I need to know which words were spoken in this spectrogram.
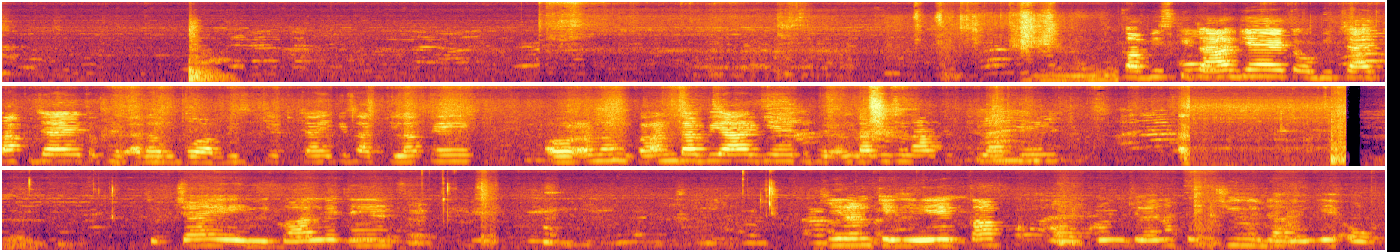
का बिस्किट आ गया है तो अभी चाय पक जाए तो फिर अनम को आप बिस्किट चाय के साथ खिलाते हैं, और अनम का अंडा भी आ गया है तो फिर अंडा भी बना के खिलाते हैं। तो चाय निकाल लेते हैं। किरण के लिए एक कप और हम जो है ना कुछ चीनी डालेंगे और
